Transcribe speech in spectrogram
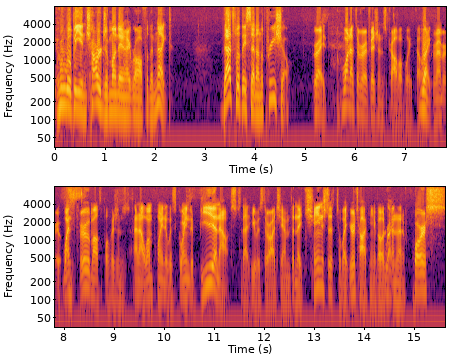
who will be in charge of Monday Night Raw for the night. That's what they said on the pre-show. Right. One of the revisions, probably. Though. Right. Remember, it went through multiple visions, and at one point it was going to be announced that he was the Raw GM. Then they changed it to what you're talking about, Right. and then of course,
